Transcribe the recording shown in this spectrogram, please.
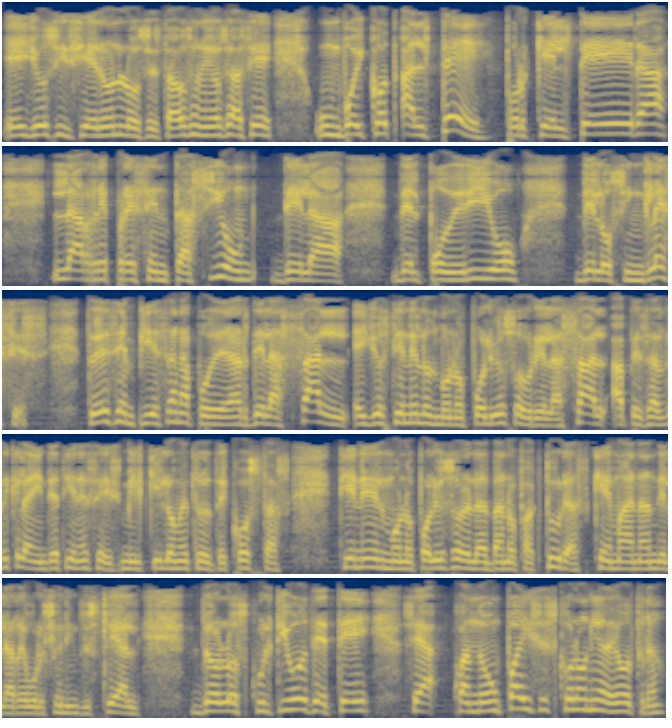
ellos hicieron, los Estados Unidos hace un boicot al té, porque el té era la representación de la, del poderío de los ingleses. Entonces empiezan a apoderar de la sal. Ellos tienen los monopolios sobre la sal, a pesar de que la India tiene 6.000 kilómetros de costas. Tienen el monopolio sobre las manufacturas que emanan de la revolución industrial. Los cultivos de té, o sea, cuando un país es colonia de otra,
